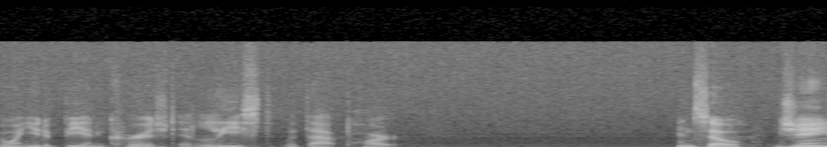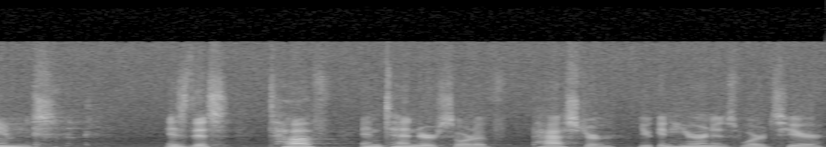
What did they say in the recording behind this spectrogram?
So I want you to be encouraged at least with that part. And so James is this tough and tender sort of pastor you can hear in his words here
